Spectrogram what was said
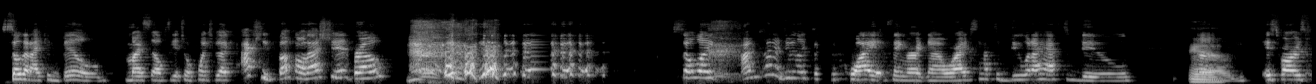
so that I can build myself to get to a point to be like, actually, fuck all that shit, bro. So like I'm kind of doing like the quiet thing right now where I just have to do what I have to do. Yeah. Um, as far as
